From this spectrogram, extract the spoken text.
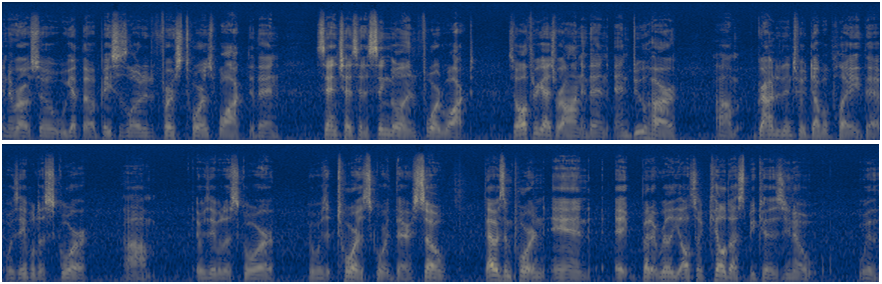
in a row. So we got the bases loaded. First, Torres walked, then Sanchez hit a single, and Ford walked. So all three guys were on, and then Andujar um, grounded into a double play that was able to score. Um, it was able to score. Who was it? Torres scored there. So that was important, and it. But it really also killed us because you know, with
